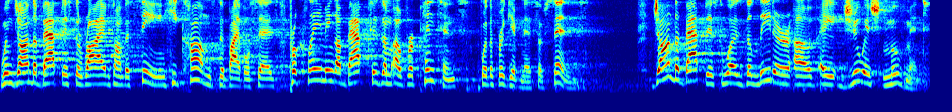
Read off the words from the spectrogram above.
When John the Baptist arrives on the scene, he comes, the Bible says, proclaiming a baptism of repentance for the forgiveness of sins. John the Baptist was the leader of a Jewish movement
